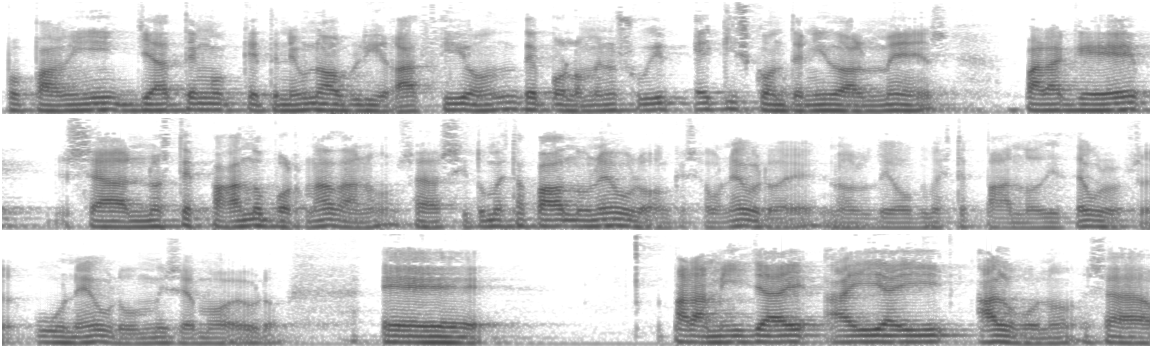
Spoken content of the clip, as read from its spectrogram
pues para mí ya tengo que tener una obligación de por lo menos subir X contenido al mes para que, o sea, no estés pagando por nada, ¿no? O sea, si tú me estás pagando un euro, aunque sea un euro, ¿eh? No os digo que me estés pagando 10 euros, un euro, un mismo euro, eh, para mí ya hay, hay, algo, ¿no? O sea,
